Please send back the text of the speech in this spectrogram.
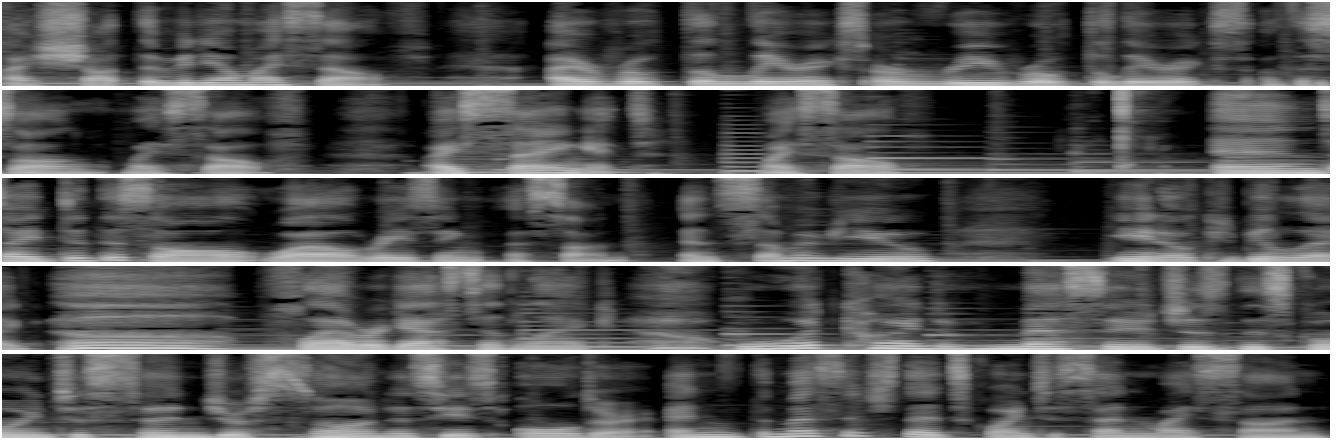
I shot the video myself, I wrote the lyrics or rewrote the lyrics of the song myself, I sang it myself and I did this all while raising a son. And some of you, you know, could be like, oh, flabbergasted, like, what kind of message is this going to send your son as he's older? And the message that's going to send my son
